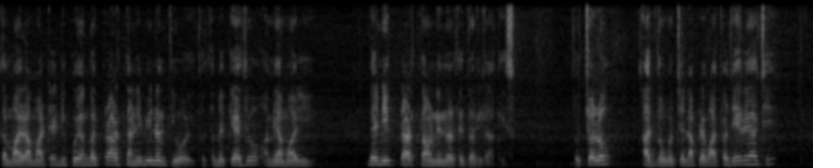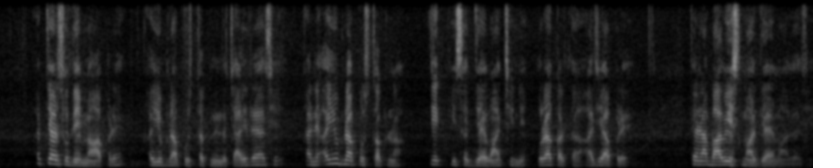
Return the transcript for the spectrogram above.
તમારા માટેની કોઈ અંગત પ્રાર્થનાની વિનંતી હોય, તો તમે કહેજો, અમે અમારી દૈનિક પ્રાર્થનાઓની અંદર તે ધરી રાખીશું. તો ચલો આજનું વચન આપણે વાંચવા જઈ રહ્યા છીએ. અત્યાર સુધીમાં આપણે અયુબના પુસ્તકની અંદર ચાલી રહ્યા છીએ અને અયુબના પુસ્તકના એકવીસ અધ્યાય વાંચીને પૂરા કરતાં આજે આપણે તેના બાવીસમાં અધ્યાયમાં આવ્યા છીએ.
